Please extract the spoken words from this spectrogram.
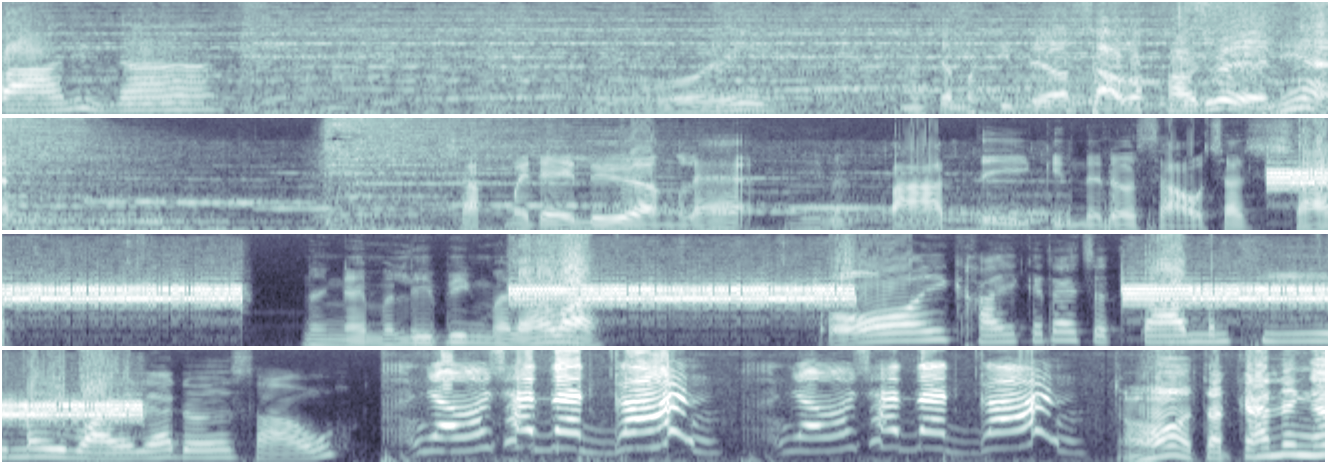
วานี่นะโอ้ยมันจะมากินไดโนเสาร์กับเขาด้วยเหรอเนี่ย ชักไม่ได้เรื่องและนี่มันปาร์ตี้กินไดโนเสาร์ชัดๆนั่นไงมันรีบวิ่งมาแล้วอะโอ้ยใครก็ได้จัดการมันทีไม่ไหวแล้วไดโนเสาร์อย่ามาชัดจัดกันอย่ามาชัดจัดกันอ๋อจัดการยังไง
